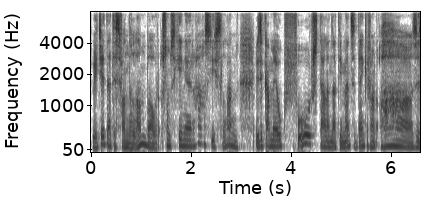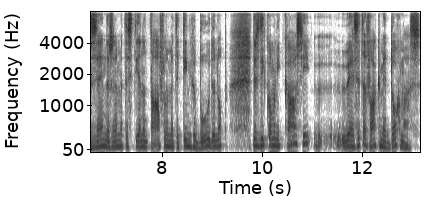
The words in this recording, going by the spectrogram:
Weet je, dat is van de landbouwer, soms generaties lang. Dus ik kan mij ook voorstellen dat die mensen denken van ah, ze zijn er hè, met de stenen tafelen, met de tien geboden op. Dus die communicatie, wij zitten vaak met dogma's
